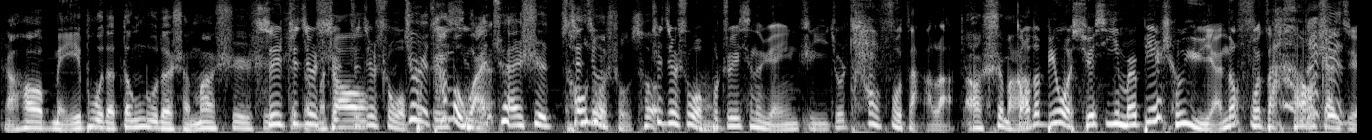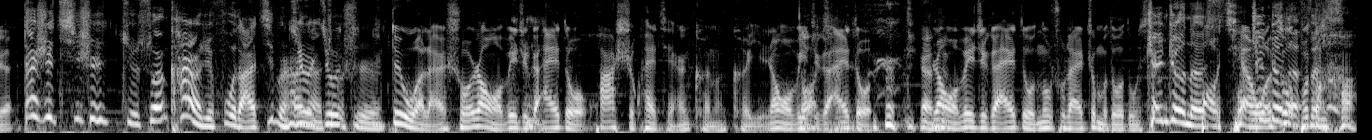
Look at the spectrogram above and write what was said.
然后每一步的登录的什么是，是所以这就是这就是我就是他们完全是操作手册，这就是我不追星的原因之一，就是太复杂了，啊是吗？搞得比我学习一门编程语言都复杂，我感觉。但是其实就虽然看上去复杂，基本上就是对我来说，让我为这个 idol 花十块钱可能可以，让我为这个 idol 让我为这个 idol 弄出来这么多东西，真正的抱歉，真我做不到。，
